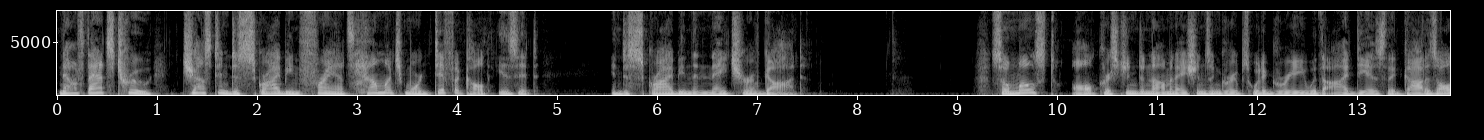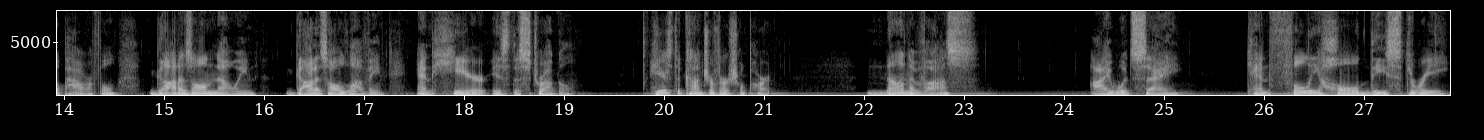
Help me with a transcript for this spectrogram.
Now, if that's true, just in describing France, how much more difficult is it in describing the nature of God. So, most all Christian denominations and groups would agree with the ideas that God is all powerful, God is all knowing, God is all loving. And here is the struggle. Here's the controversial part. None of us, I would say, can fully hold these three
